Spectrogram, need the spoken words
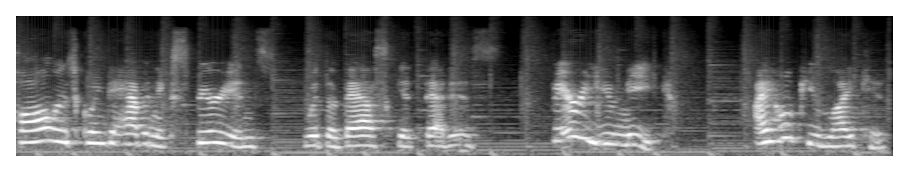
Paul is going to have an experience with a basket that is very unique. I hope you like it.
